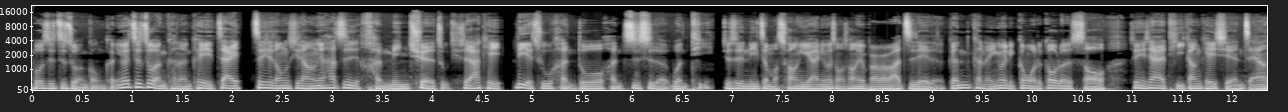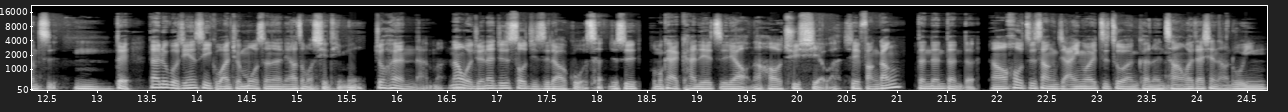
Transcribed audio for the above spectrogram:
或是制作人功课，因为制作人可能可以在这些东西当中，它是很明确的主题，所以他可以列出很多很知识的问题，就是你怎么创业啊，你为什么创业，叭叭叭之类的。跟可能因为你跟我的够了熟，所以你现在提纲可以写成怎样子，嗯，对。但如果今天是一个完全陌生的，你要怎么写题目，就会很难嘛。那我觉得那就是收集资料的过程，就是我们开始看这些资料，然后去写完，所以访纲等等等的，然后后置上架，因为制作人可能常常会在现场录音，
